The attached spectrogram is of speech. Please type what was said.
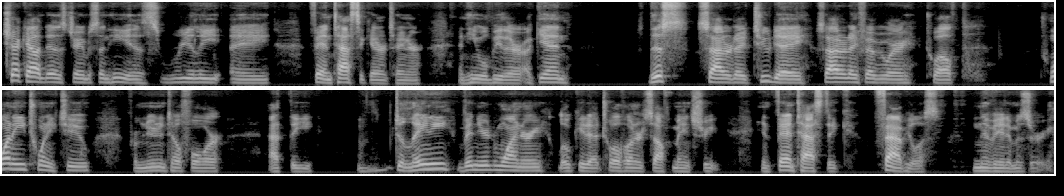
check out Dennis Jamison. He is really a fantastic entertainer, and he will be there again this Saturday, today, Saturday, February 12th, 2022, from noon until 4 at the DeLaney Vineyard Winery, located at 1200 South Main Street in fantastic, fabulous Nevada, Missouri.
